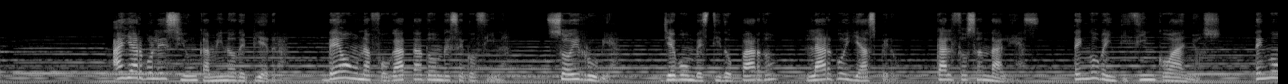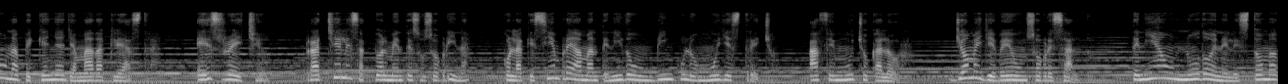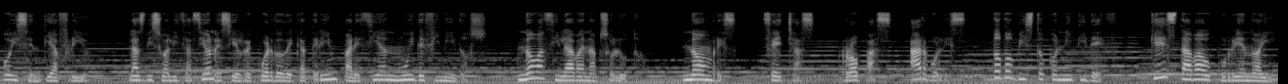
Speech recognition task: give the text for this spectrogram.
Hay árboles y un camino de piedra. Veo una fogata donde se cocina. Soy rubia. Llevo un vestido pardo, largo y áspero. Calzo sandalias. Tengo 25 años. Tengo una pequeña llamada Cleastra. Es Rachel. Rachel es actualmente su sobrina, con la que siempre ha mantenido un vínculo muy estrecho. Hace mucho calor. Yo me llevé un sobresalto. Tenía un nudo en el estómago y sentía frío. Las visualizaciones y el recuerdo de Catherine parecían muy definidos. No vacilaba en absoluto. Nombres, fechas, ropas, árboles, todo visto con nitidez. ¿Qué estaba ocurriendo ahí?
